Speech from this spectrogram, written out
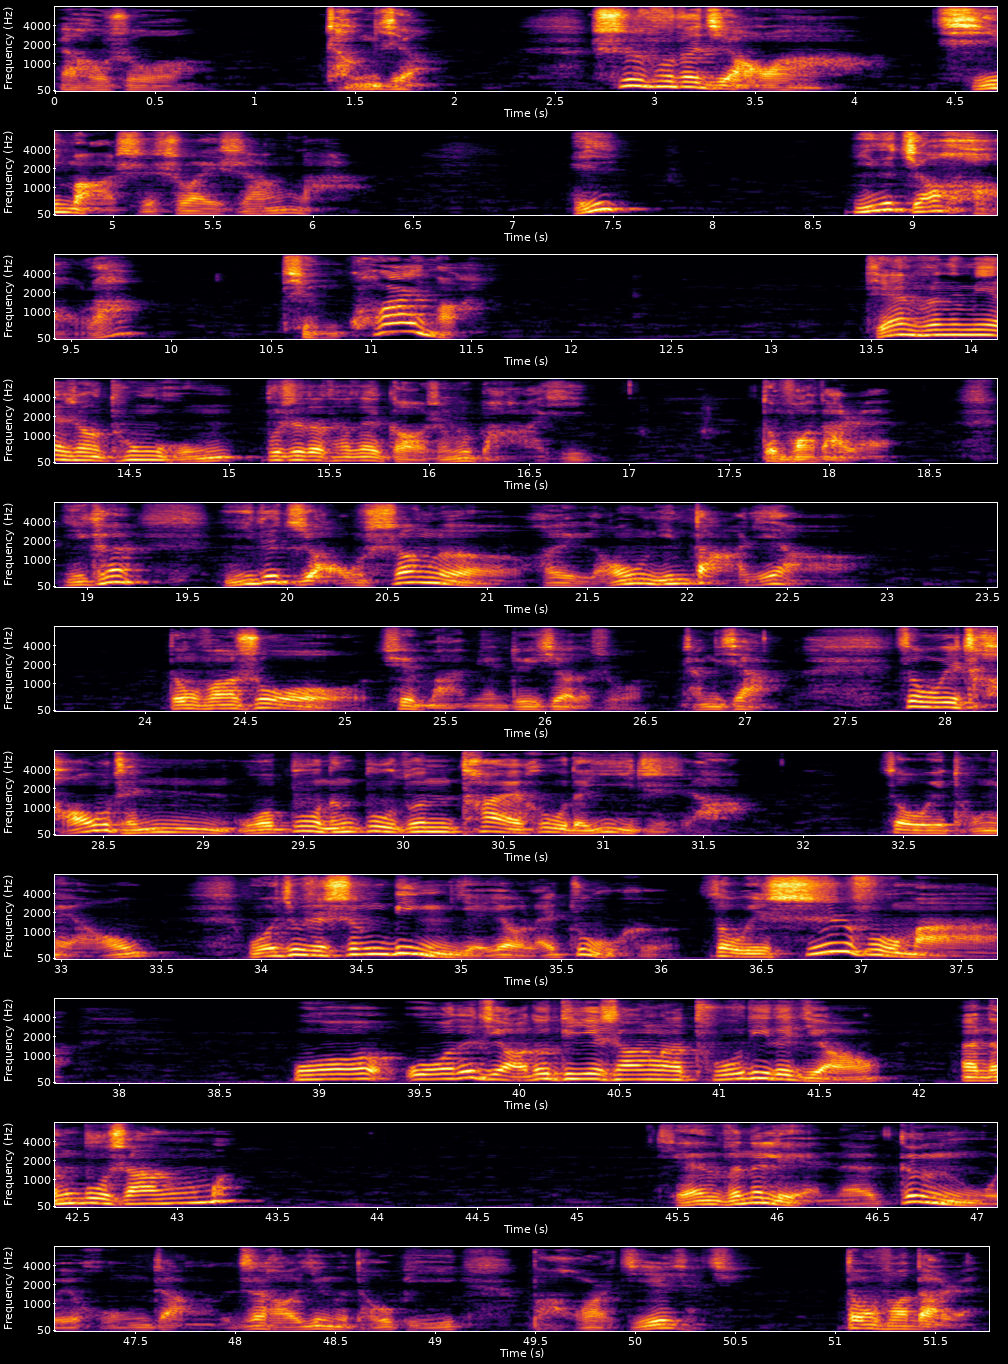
然后说：“丞相，师傅的脚啊，起码是摔伤了。诶，你的脚好了，挺快嘛。”田汾的面上通红，不知道他在搞什么把戏。东方大人，你看你的脚伤了，还劳您大驾。东方朔却满面堆笑地说：“丞相，作为朝臣，我不能不遵太后的懿旨啊。作为同僚，我就是生病也要来祝贺。作为师傅嘛，我我的脚都跌伤了，徒弟的脚啊能不伤吗？”田汾的脸呢更为红涨，只好硬着头皮把话接下去：“东方大人，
